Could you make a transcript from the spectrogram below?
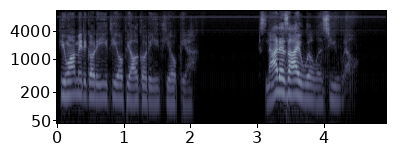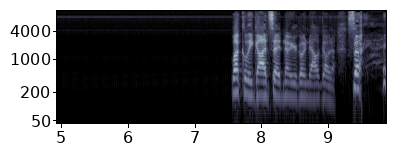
if you want me to go to Ethiopia, I'll go to Ethiopia. It's not as I will, as you will. Luckily, God said, no, you're going to Algona. So,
